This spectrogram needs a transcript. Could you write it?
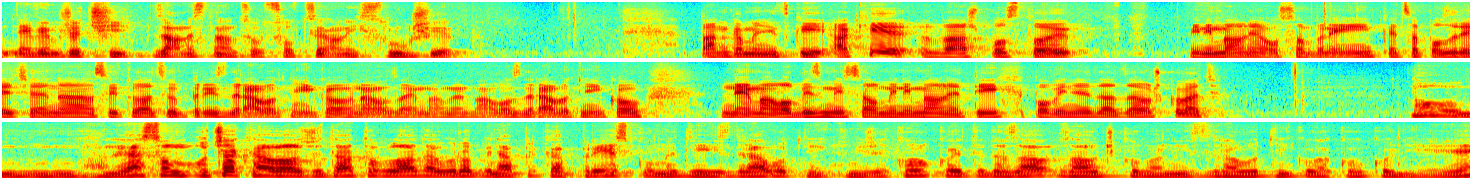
neviem, že či zamestnancov sociálnych služieb. Pán Kamenický, aký je váš postoj minimálne osobný, keď sa pozriete na situáciu pri zdravotníkoch, naozaj máme málo zdravotníkov, nemalo by zmysel minimálne tých povinne dať zaočkovať? No, mm, ja som očakával, že táto vláda urobí napríklad prieskum medzi zdravotníkmi, že koľko je teda za, zaočkovaných zdravotníkov a koľko nie je.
